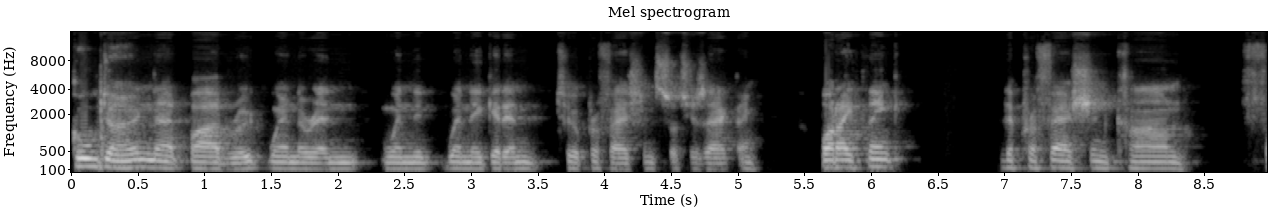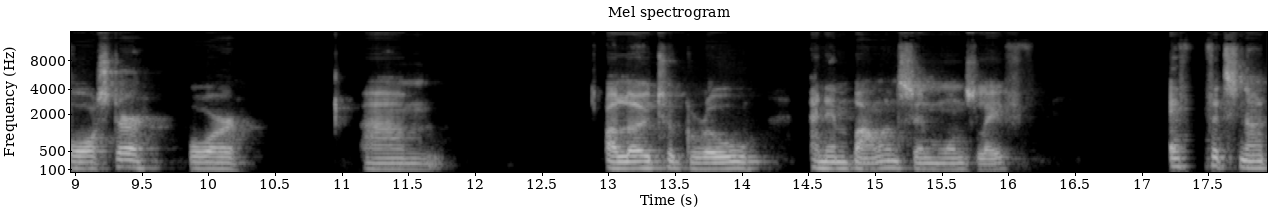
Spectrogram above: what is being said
go down that bad route when they're in when they when they get into a profession such as acting. But I think the profession can foster or um, allow to grow an imbalance in one's life if it's not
